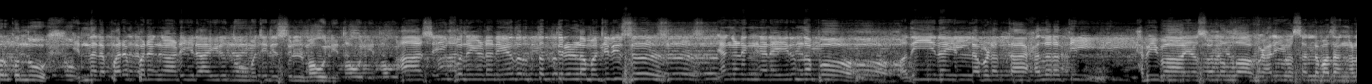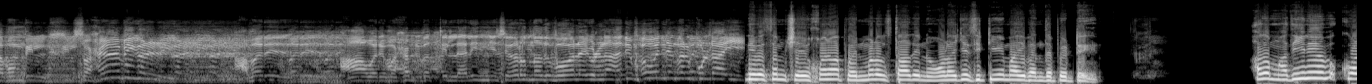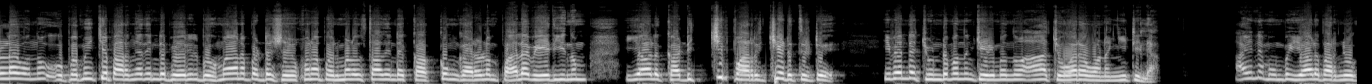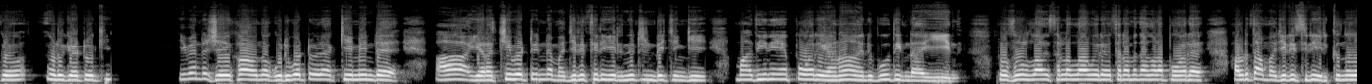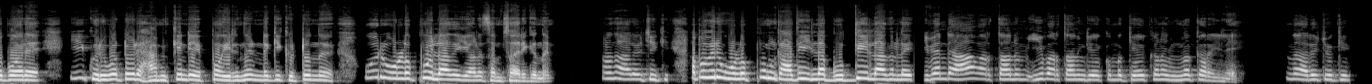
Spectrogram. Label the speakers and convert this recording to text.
Speaker 1: ഓർക്കുന്നു. ഇന്നലെ പരപ്പനങ്ങാടിയിലായിരുന്നു മജിലിസുൽ മൗലിദ്. ആ ഷെയ്ഫുനയുടെ നേതൃത്വത്തിലുള്ള മജിലിസ് ഞങ്ങൾ ഇങ്ങനെ ഇരുന്നപ്പോ മദീനയിൽ അവിടത്തെ ഹദറത്തിൽ ഹബീബായ സല്ലല്ലാഹു അലൈഹി വസല്ലമ തങ്ങളുടെ മുമ്പിൽ സ്വഹാബികൾ അവർ ആ ഒരു അലിഞ്ഞു ഞങ്ങൾക്കുണ്ടായി.
Speaker 2: ദിവസം ഷെയ്ഖുന പൊന്മള ഉസ്താദ് നോളജ് സിറ്റിയുമായി ബന്ധപ്പെട്ട് അത് മദീനെ കൊള്ള ഒന്ന് ഉപമിച്ച് പറഞ്ഞതിന്റെ പേരിൽ ബഹുമാനപ്പെട്ട ഷെയ്ഖുന പൊന്മൾ ഉസ്താദിന്റെ കക്കും കരളും പല വേദിയിൽ നിന്നും ഇയാൾ കടിച്ച് പറിച്ചെടുത്തിട്ട് ഇവന്റെ ചുണ്ടുമെന്നും ചെരുമെന്നും ആ ചോര ഉണങ്ങിയിട്ടില്ല. അതിന്റെ മുമ്പ് ഇയാൾ പറഞ്ഞു നോക്ക് നിങ്ങൾ കേട്ടു നോക്കി. ഇവന്റെ ഷെയ്ഖാവുന്ന കുരുവട്ടൂർ ഹക്കീമിന്റെ ആ ഇറച്ചിവെട്ടിന്റെ മജിലിസിൽ ഇരുന്നിട്ടുണ്ടെങ്കിൽ മദീനയെ പോലെയാണ് ആ അനുഭൂതി ഉണ്ടായി റസൂള്ളി സല്ലല്ലാഹു അലൈഹി വസല്ലം തങ്ങളെ പോലെ അവിടുത്തെ ആ മജിലിസിൽ ഇരിക്കുന്നത് പോലെ ഈ കുരുവട്ടൂർ ഹംക്കിന്റെ എപ്പോൾ ഇരുന്നിട്ടുണ്ടെങ്കിൽ കിട്ടുമെന്ന് ഒരു ഉളുപ്പുമില്ലാതെ ഇയാൾ സംസാരിക്കുന്നത് ഒന്ന് ആലോചിക്കുക അപ്പോൾ ഒരു ഉളുപ്പും കഥയില്ല ബുദ്ധിയില്ല എന്നുള്ളത് ഇവന്റെ ആ വർത്താനം ഈ വർത്താനം കേൾക്കുമ്പോൾ കേൾക്കണം നിങ്ങൾക്കറിയില്ലേ? ഒന്ന് ആലോചിച്ച് നോക്കി.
